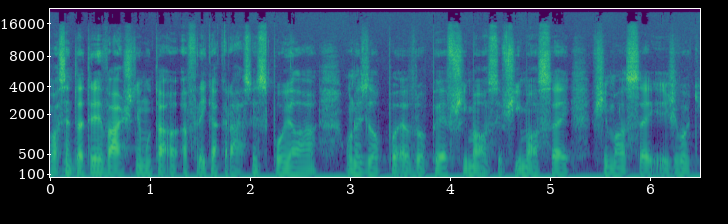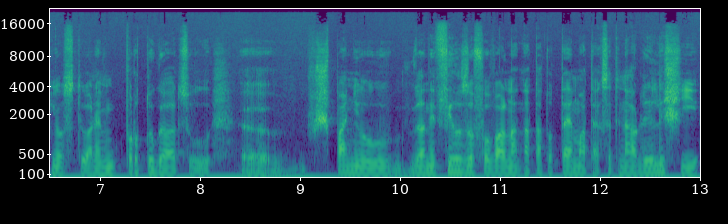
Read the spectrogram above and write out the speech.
A vlastně tady vážně mu ta Afrika krásně spojila. On jezdil po Evropě, všímal si, všímal se, všímal se životního stylu, nevím, Portugalců, eh, Španělů, velmi filozofoval na, na tato témata, jak se ty národy liší.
